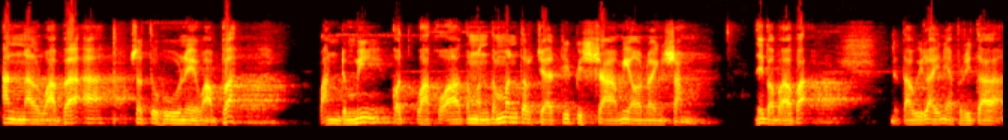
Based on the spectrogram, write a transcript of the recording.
annal wabaa setuhune wabah pandemi kot wakoa teman-teman terjadi bisami ana ing Sam. Ini bapak-bapak ketahuilah ini berita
